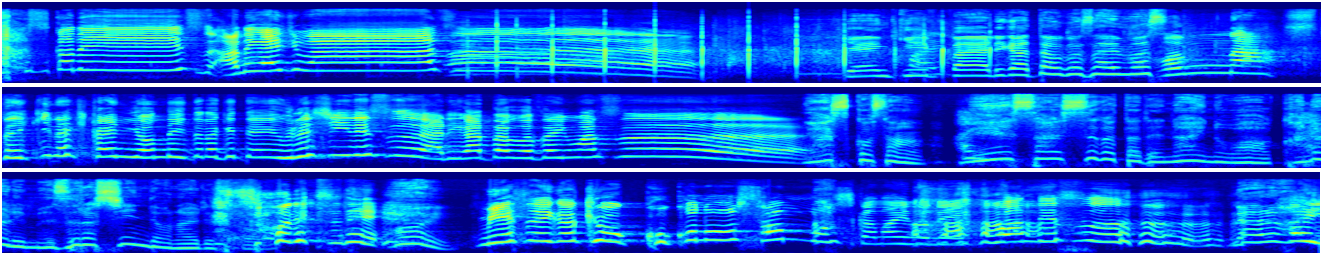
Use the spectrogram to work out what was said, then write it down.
やすこです。お願いします。元気いっぱいありがとうございます。こんな素敵な機会に呼んでいただけて嬉しいですありがとうございますやすこさん、迷彩姿でないのはかなり珍しいんではないですか？そうですね、はい。明細が今日ここの3本しかないので不安です なるほど。はい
